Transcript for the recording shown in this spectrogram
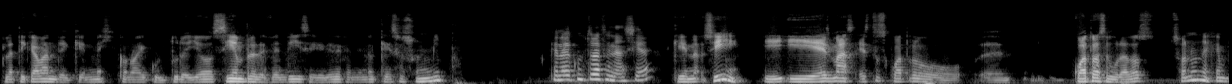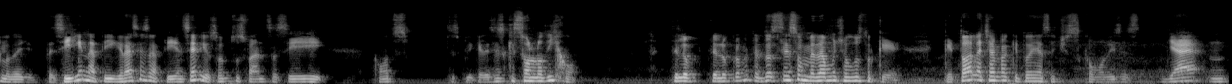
platicaban de que en México no hay cultura y yo siempre defendí y seguiré defendiendo que eso es un mito. ¿Que no hay cultura financiera? Que no, sí, y, y es más, estos cuatro, eh, cuatro asegurados son un ejemplo de ello. Te siguen a ti, gracias a ti, en serio, son tus fans así, ¿cómo te, te? Es que solo dijo. Te lo, te lo prometo. Entonces eso me da mucho gusto que, que toda la chamba que tú hayas hecho, es como dices, ya mm,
